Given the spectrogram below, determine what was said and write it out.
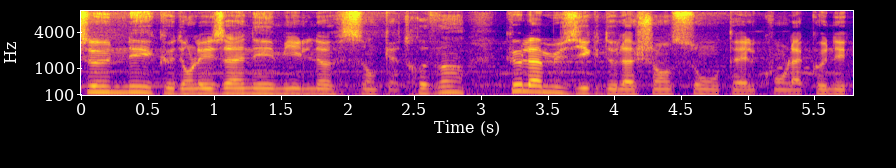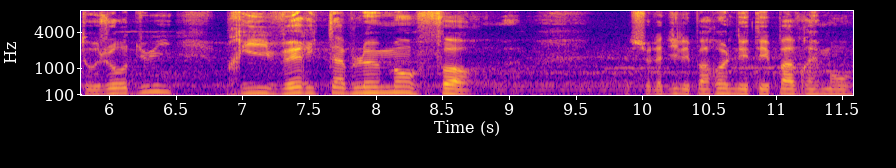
ce n'est que dans les années 1980 que la musique de la chanson telle qu'on la connaît aujourd'hui prit véritablement forme. Cela dit, les paroles n'étaient pas vraiment au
